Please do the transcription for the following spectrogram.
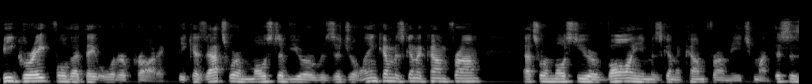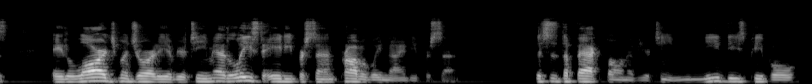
Be grateful that they order product because that's where most of your residual income is going to come from. That's where most of your volume is going to come from each month. This is a large majority of your team, at least 80%, probably 90%. This is the backbone of your team. You need these people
